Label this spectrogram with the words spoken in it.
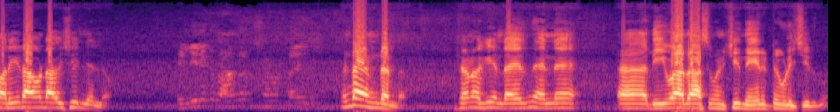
വറിയിടാവേണ്ട ആവശ്യമില്ലല്ലോ. ഉണ്ട് ഉണ്ട് ഉണ്ട്. ക്ഷണമൊക്കെ ഉണ്ടായിരുന്നു. എന്നെ ദീപാദാസ് മുൻഷി നേരിട്ട് വിളിച്ചിരുന്നു.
